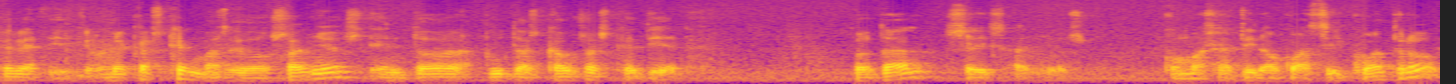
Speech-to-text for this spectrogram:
Es decir, que no le casquen más de dos años en todas las putas causas que tiene. Total, seis años. Como se ha tirado casi cuatro,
